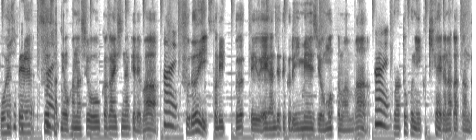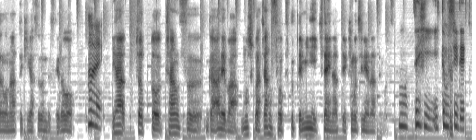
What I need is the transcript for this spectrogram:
こうやって スーさんにお話をお伺いしなければ、はい、古いストリップっていう映画に出てくるイメージを持ったまんま、はい、まあ、特に行く機会がなかったんだろうなって気がするんですけど、はい、いや、ちょっとチャンスがあれば、もしくはチャンスを作って見に行きたいなっていう気持ちにはなってます。もうぜひ行ってほしいです。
